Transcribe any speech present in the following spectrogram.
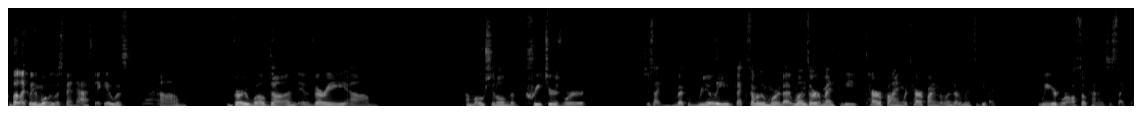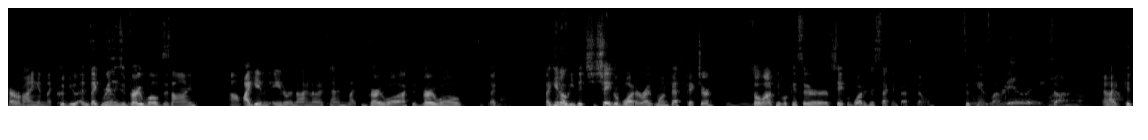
But like I mean, the movie was fantastic. It was um, very well done. It was very um, emotional. The creatures were just like like really like some of them were the ones that were meant to be terrifying were terrifying. The ones that were meant to be like weird were also kind of just like terrifying and like could be and like really just very well designed. Um, I gave an eight or a nine out of ten. Like very well acted, very well just like like you know he did Shape of Water right, won Best Picture. Mhm. So a lot of people consider Shape of Water his second best film to Pan's Labyrinth. Really? So- wow. And I Wow. could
